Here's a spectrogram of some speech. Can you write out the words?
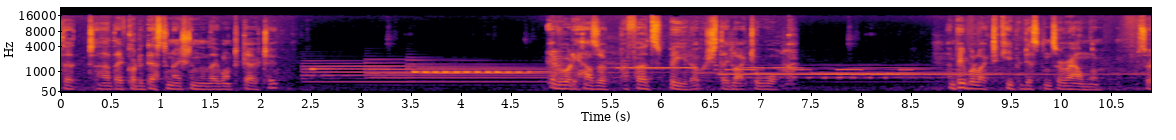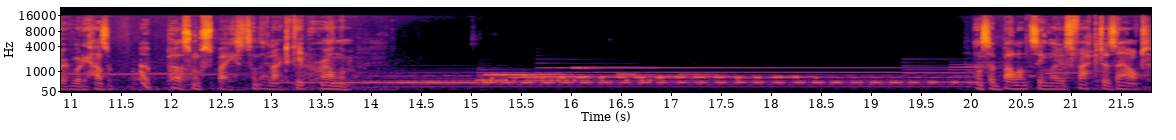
That uh, they've got a destination that they want to go to. Everybody has a preferred speed at which they'd like to walk. And people like to keep a distance around them, so everybody has a, a personal space that they like to keep around them. And so balancing those factors out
